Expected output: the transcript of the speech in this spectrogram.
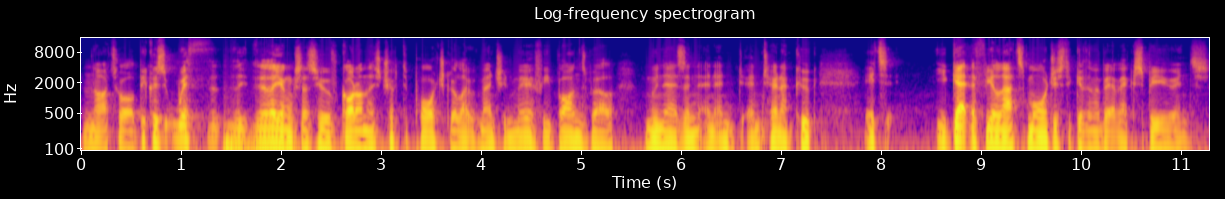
Not at all, because with the, the, the other youngsters who have gone on this trip to Portugal, like we've mentioned, Murphy, Bondswell, Muniz, and, and, and, and Turner Cooke, it's you get the feel that's more just to give them a bit of experience.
